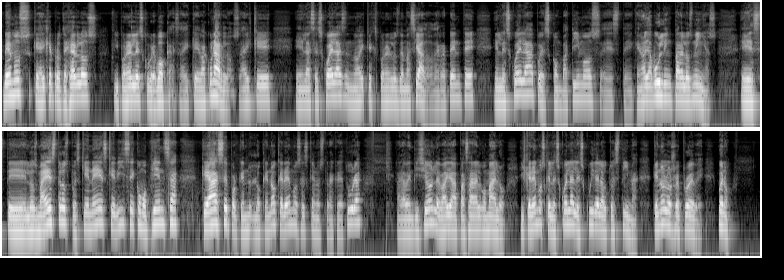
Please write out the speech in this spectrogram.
Vemos que hay que protegerlos y ponerles cubrebocas, hay que vacunarlos, hay que en las escuelas no hay que exponerlos demasiado. De repente en la escuela pues combatimos este, que no haya bullying para los niños. Este, los maestros pues quién es, qué dice, cómo piensa, qué hace, porque lo que no queremos es que nuestra criatura a la bendición le vaya a pasar algo malo y queremos que la escuela les cuide la autoestima, que no los repruebe. Bueno,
